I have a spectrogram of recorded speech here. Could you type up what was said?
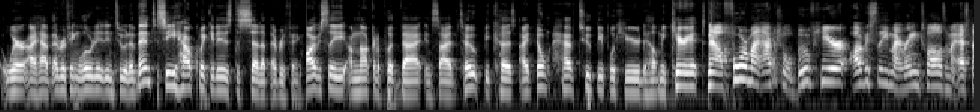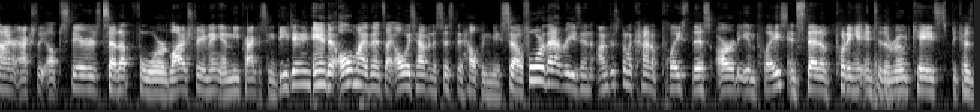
where I have everything loaded into an event to see how quick it is to set up everything. Obviously, I'm not gonna put that that inside the tote because I don't have two people here to help me carry it. Now for my actual booth here, obviously my Rane 12s and my S9 are actually upstairs set up for live streaming and me practicing DJing. And at all my events, I always have an assistant helping me. So for that reason, I'm just gonna kind of place this already in place instead of putting it into the road case because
